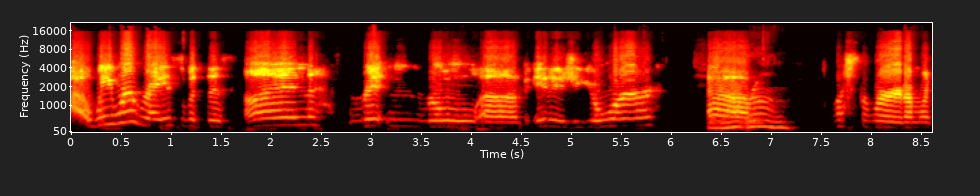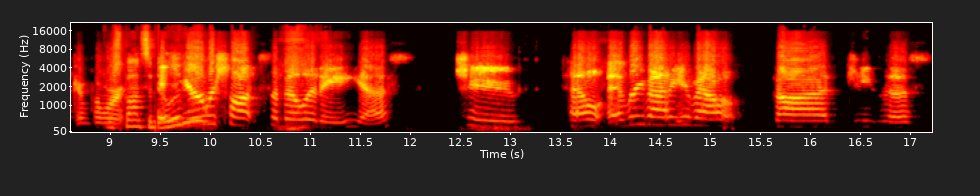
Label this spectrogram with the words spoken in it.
uh, we were raised with this unwritten rule of it is your not Um, wrong. what's the word I'm looking for? It's Responsibility. your responsibility, yes, to tell everybody about God, Jesus,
